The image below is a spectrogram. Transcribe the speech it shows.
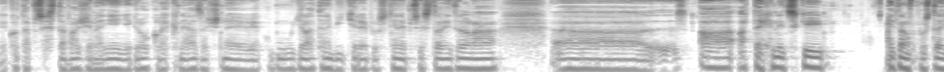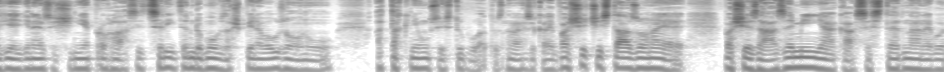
jako ta představa, že na něj někdo klekne a začne jako mu dělat ten výtěr, je prostě nepředstavitelná. Eh, a, a technicky je tam v podstatě jediné řešení je prohlásit celý ten domov za špinavou zónu a tak k němu přistupovat. To znamená, že říkali, vaše čistá zóna je vaše zázemí, nějaká sesterna nebo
